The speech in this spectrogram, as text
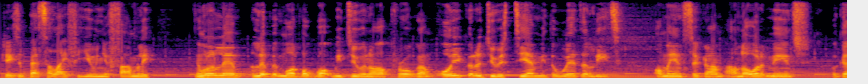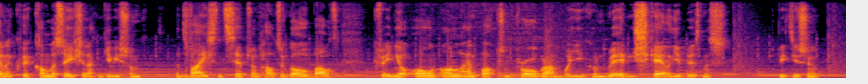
create a better life for you and your family, you want to learn a little bit more about what we do in our program, all you've got to do is DM me the word elite on my Instagram. I'll know what it means. We'll get a quick conversation. I can give you some advice and tips on how to go about creating your own online boxing program where you can really scale your business. Speak to you soon.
